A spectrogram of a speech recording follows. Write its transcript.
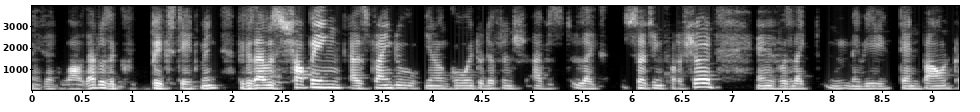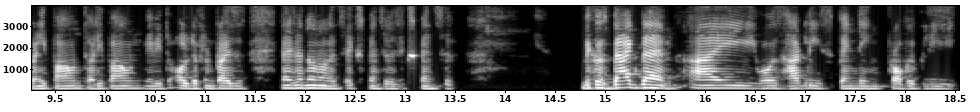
I said, wow, that was a big statement because I was shopping. I was trying to, you know, go into different, sh- I was like searching for a shirt and it was like maybe 10 pound, 20 pound, 30 pound, maybe all different prices. And I said, no, no, it's expensive. It's expensive because back then I was hardly spending probably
